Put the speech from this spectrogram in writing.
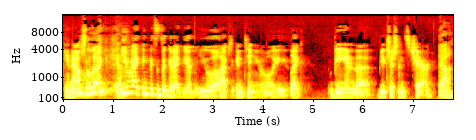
you know, like yeah. you might think this is a good idea, but you will have to continually like be in the beautician's chair. Yeah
